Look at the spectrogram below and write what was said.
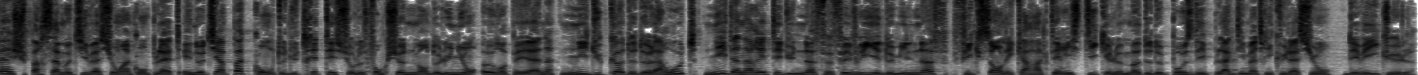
pêche par sa motivation incomplète et ne tient pas compte du traité sur le fonctionnement de l'Union européenne, ni du code de la route, ni d'un arrêté du 9 février 2009 fixant les caractéristiques et le mode de pose des plaques d'immatriculation des véhicules.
